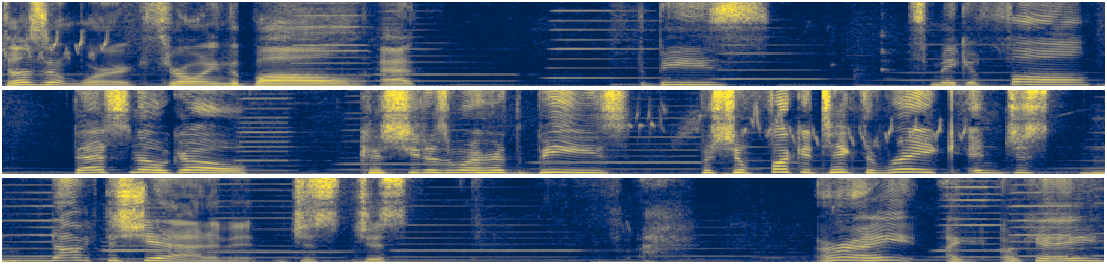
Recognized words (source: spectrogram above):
doesn't work, throwing the ball at the bees to make it fall. That's no go, because she doesn't want to hurt the bees, but she'll fucking take the rake and just knock the shit out of it. Just, just. Alright, I, okay.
